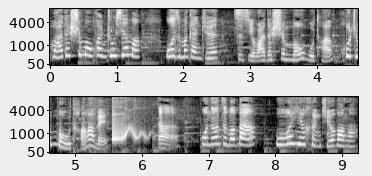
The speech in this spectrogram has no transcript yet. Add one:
玩的是梦幻诛仙吗？我怎么感觉自己玩的是某舞团或者某堂啊？喂，但我能怎么办？我也很绝望啊！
